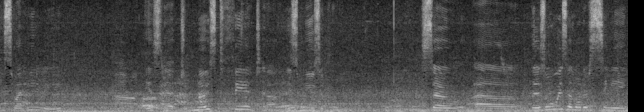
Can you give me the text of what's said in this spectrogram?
Kiswahili, uh, is that most theatre is musical. So uh, there's always a lot of singing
